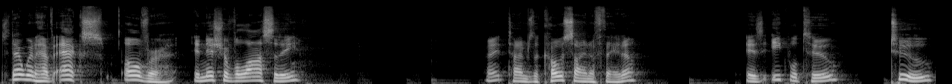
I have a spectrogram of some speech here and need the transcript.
So now we're going to have x over initial velocity, right, times the cosine of theta, is equal to 2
